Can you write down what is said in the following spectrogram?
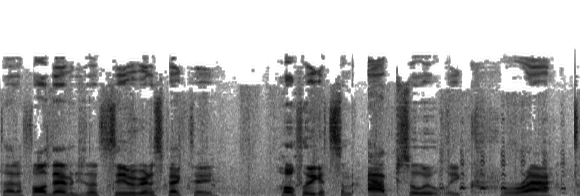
That a fall damage. Let's see we're gonna spectate. Hopefully we get some absolutely cracked,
